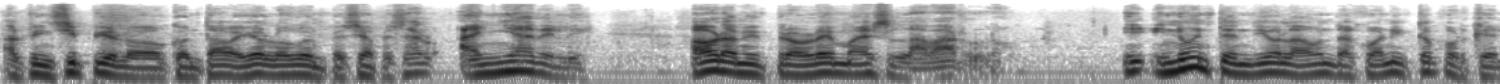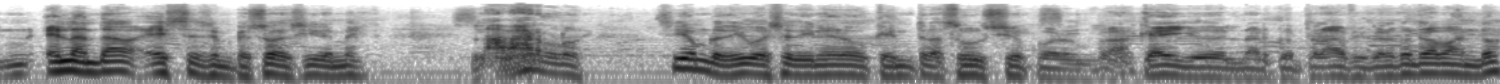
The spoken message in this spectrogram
al principio lo contaba yo, luego empecé a pesarlo, añádele, ahora mi problema es lavarlo. Y, y no entendió la onda Juanito porque él andaba, ese se empezó a decir en México, lavarlo. Sí, hombre, digo, ese dinero que entra sucio por aquello del narcotráfico, el contrabando,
